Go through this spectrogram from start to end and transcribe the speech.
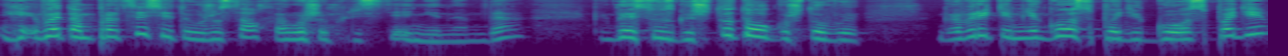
и в этом процессе ты уже стал хорошим христианином. Да? Когда Иисус говорит, что толку, что вы говорите мне Господи, Господи,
